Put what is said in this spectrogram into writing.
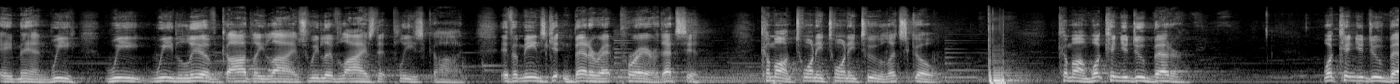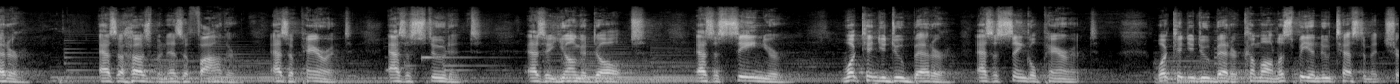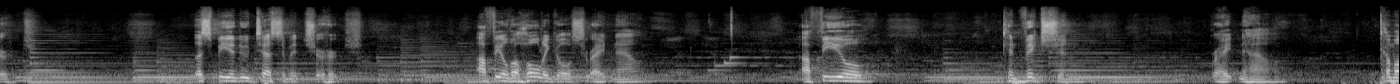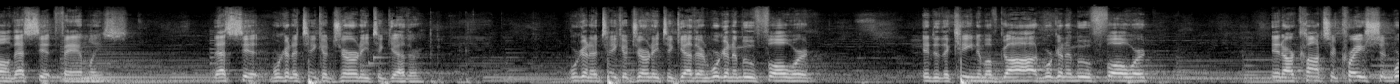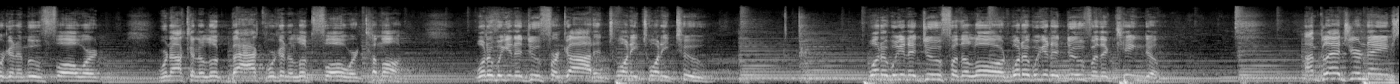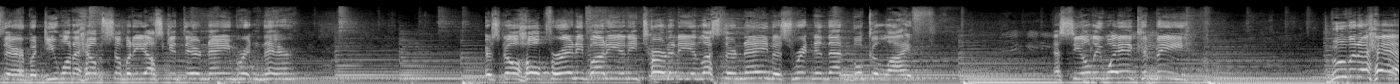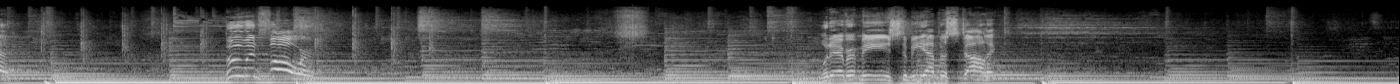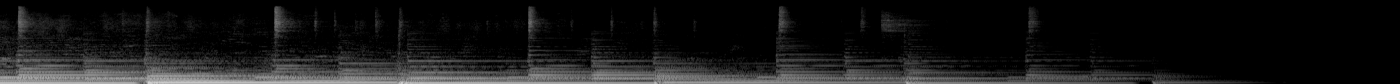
Amen. We we we live godly lives. We live lives that please God. If it means getting better at prayer, that's it. Come on, 2022, let's go. Come on, what can you do better? What can you do better as a husband, as a father, as a parent, as a student, as a young adult, as a senior? What can you do better as a single parent? What can you do better? Come on, let's be a New Testament church. Let's be a New Testament church. I feel the Holy Ghost right now. I feel conviction right now. Come on, that's it, families. That's it. We're going to take a journey together. We're going to take a journey together and we're going to move forward into the kingdom of God. We're going to move forward in our consecration. We're going to move forward. We're not going to look back. We're going to look forward. Come on. What are we going to do for God in 2022? What are we going to do for the Lord? What are we going to do for the kingdom? I'm glad your name's there, but do you want to help somebody else get their name written there? There's no hope for anybody in eternity unless their name is written in that book of life. That's the only way it can be. Moving ahead, moving forward. Whatever it means to be apostolic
